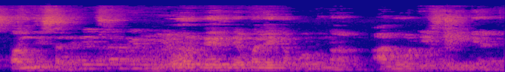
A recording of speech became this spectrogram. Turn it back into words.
స్పందిస్తారు ఎవరు పేరు చెప్పలేకపోతున్నారు ఆ నోటీస్ ఇవ్వాలి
